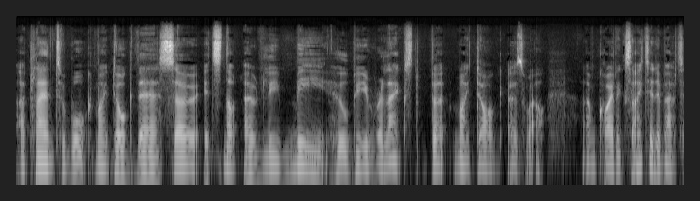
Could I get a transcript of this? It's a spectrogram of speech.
I plan to walk my dog there, so it's not only me who'll be relaxed, but my dog as well. I'm quite excited about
